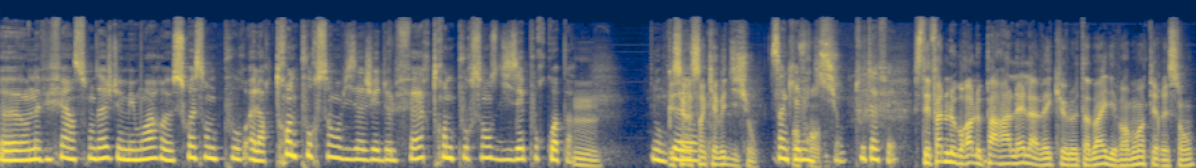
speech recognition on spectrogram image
on avait fait un sondage de mémoire, 60 pour, alors 30% envisageaient de le faire, 30% se disaient pourquoi pas. Hmm. Donc, Et c'est la cinquième édition. Cinquième édition, tout à fait. Stéphane Lebras, le parallèle avec le tabac, il est vraiment intéressant.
